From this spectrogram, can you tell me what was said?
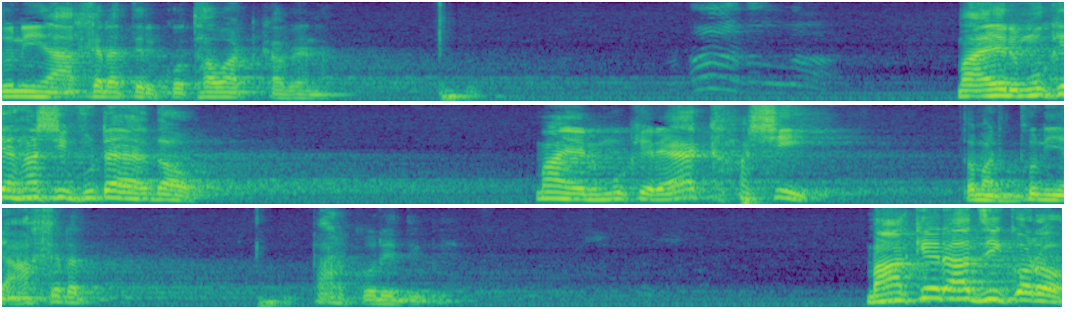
দুনিয়া আখেরাতের কোথাও আটকাবে না। মায়ের মুখে হাসি ফুটায় দাও, মায়ের মুখের এক হাসি তোমার দুনিয়া আখেরাত পার করে দিবে। মাকে রাজি করো।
